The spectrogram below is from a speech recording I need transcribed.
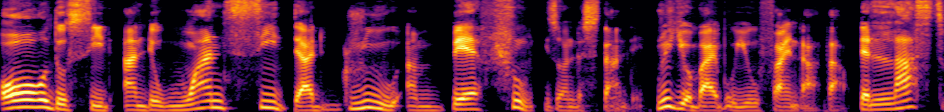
all those seed and the one seed that grew and bear fruit is understanding. Read your Bible, you'll find that out. The last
